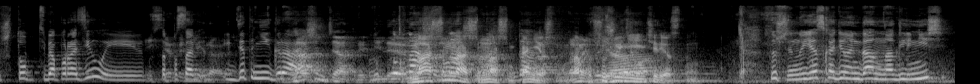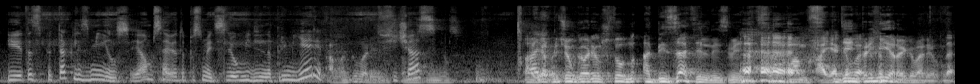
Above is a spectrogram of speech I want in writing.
что тебя поразило и, и где ты не играешь? театре? Ну, Или... в Нашим, в нашим, нашим, да. конечно. Нам уже неинтересно. Слушайте, ну я сходила недавно на «Оглянись», и этот спектакль изменился. Я вам советую посмотреть. Если увидели на премьере, а мы говорили, сейчас... А я причем говорил, что он обязательно изменится. Вам А день говорю- премьеры говорил. Да.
